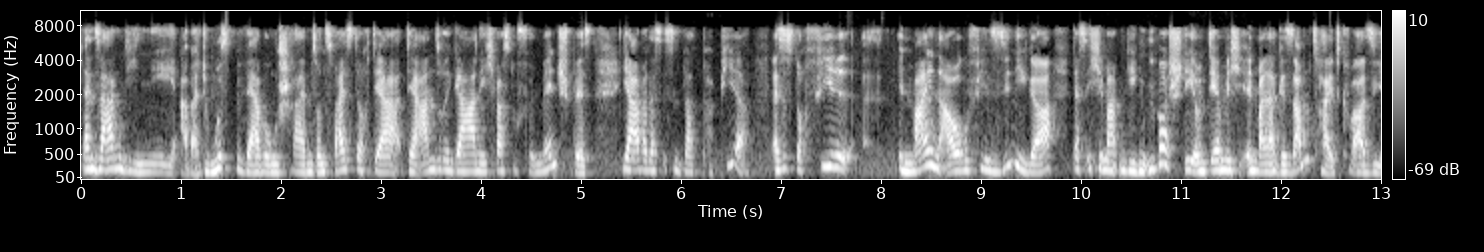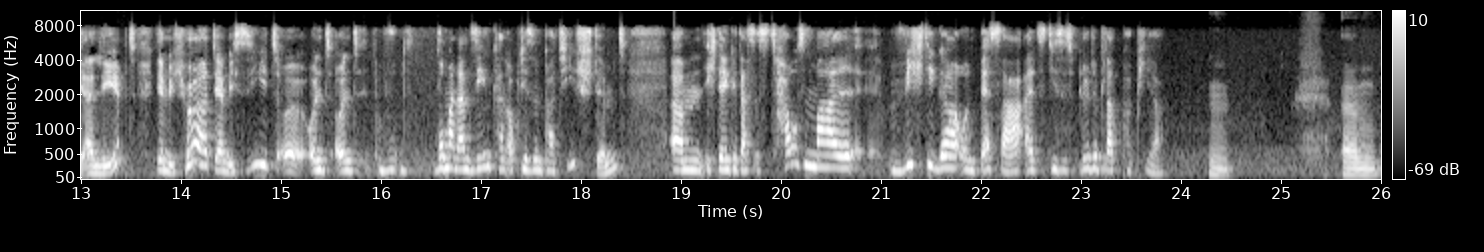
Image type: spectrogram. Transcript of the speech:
dann sagen die, nee, aber du musst Bewerbungen schreiben, sonst weiß doch der, der andere gar nicht, was du für ein Mensch bist. Ja, aber das ist ein Blatt Papier. Es ist doch viel, in meinen Augen viel sinniger, dass ich jemandem gegenüberstehe und der mich in meiner Gesamtheit quasi erlebt, der mich hört, der mich sieht äh, und, und wo, wo man dann sehen kann, ob die Sympathie stimmt. Ähm, ich denke, das ist tausendmal wichtiger und besser als dieses blöde Blatt Papier. Hm. Ähm,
